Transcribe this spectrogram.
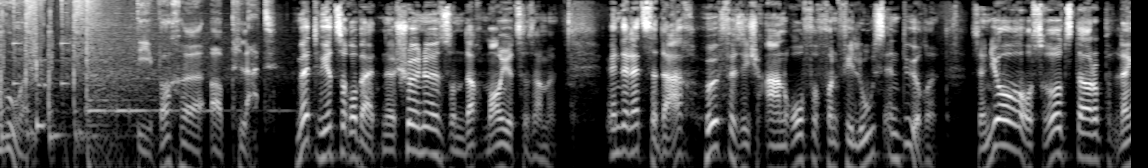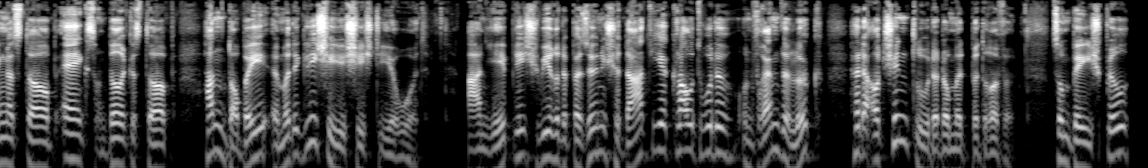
Ruhr. Die Woche ob Platt. Mit wir zu Robert, eine schöne Sonntagmorgen zusammen. In der letzten Tag höfe sich Anrufe von Filus in Düre. Senioren aus Rödsdorp, Lengersdorp, Ex und Birkesdorp haben dabei immer die gleiche Geschichte gehört. Angeblich wäre de persönliche Daten geklaut wurde und fremde Lück hätte auch Schindluder damit betroffen. Zum Beispiel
